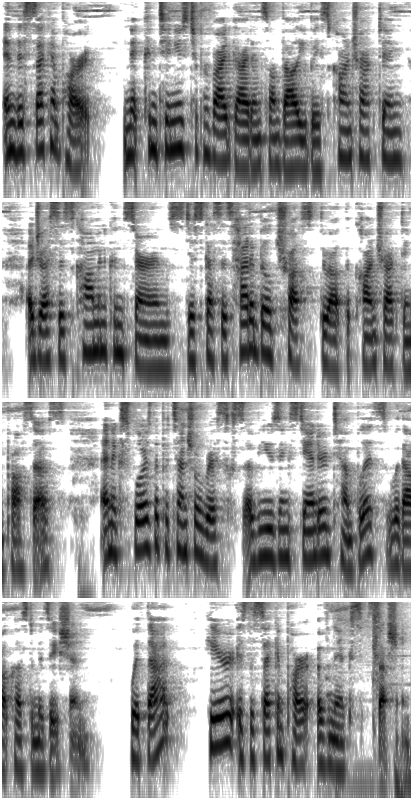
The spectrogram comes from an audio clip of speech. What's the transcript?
In this second part, Nick continues to provide guidance on value based contracting, addresses common concerns, discusses how to build trust throughout the contracting process, and explores the potential risks of using standard templates without customization. With that, here is the second part of Nick's session.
